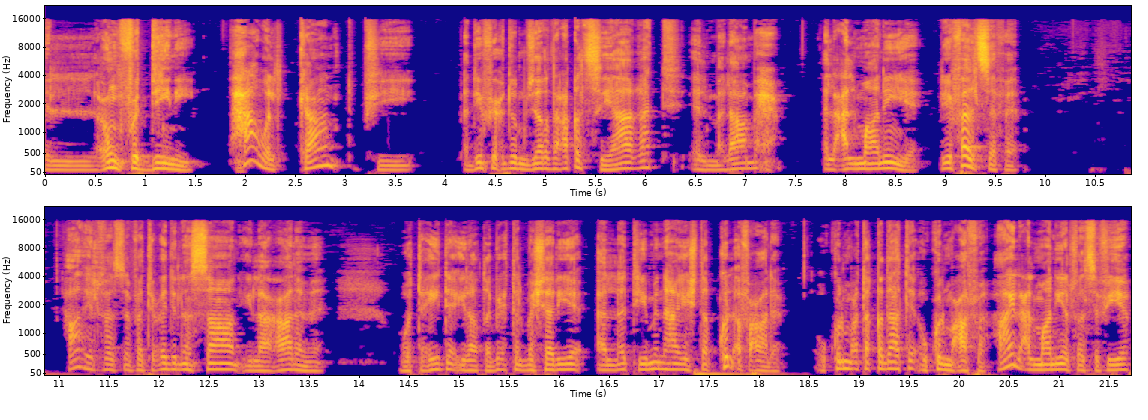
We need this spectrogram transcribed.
العنف الديني. حاول كانت في الدين في حدود مجرد العقل صياغة الملامح العلمانية لفلسفة. هذه الفلسفة تعيد الإنسان إلى عالمه وتعيده إلى طبيعته البشرية التي منها يشتق كل أفعاله. وكل معتقداته وكل معارفه. هاي العلمانية الفلسفية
